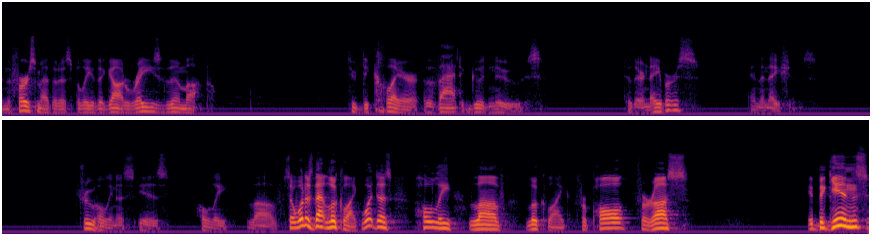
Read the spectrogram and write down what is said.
And the first Methodists believe that God raised them up to declare that good news to their neighbors and the nations. True holiness is holy love. So, what does that look like? What does holy love look like? For Paul, for us, it begins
